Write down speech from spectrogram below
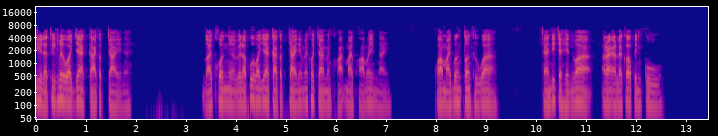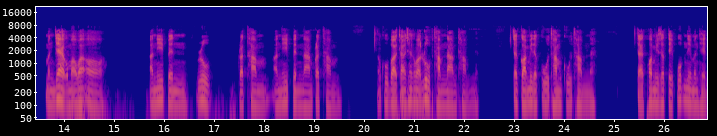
นี่แหละที่เรียกว่าแยกกายกับใจนะหลายคนเนี่ยเวลาพูดว่าแยกกายกับใจเนี่ยไม่เข้าใจมันหมายความว่ายังไง ความหมายเบื้องต้นคือว่า แทนที่จะเห็นว่าอะไรอะไรก็เป็นกู มันแยกออกมาว่าอ๋ออันนี้เป็นรูปกระทำอันนี้เป็นนามกระทำครูบาอาจารย์ใช้คำว่ารูปทำนามทำเนี่ยแต่ก่อนมีแต่กูทำกูทำนะแต่พอมีสติปุ๊บนี่มันเห็น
